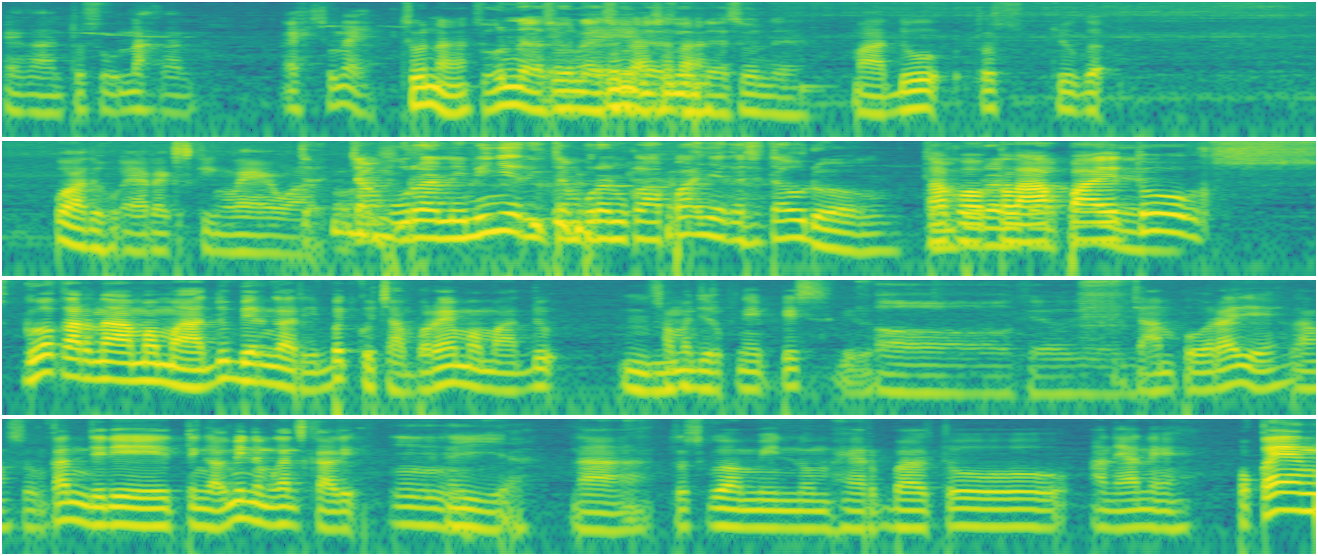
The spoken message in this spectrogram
ya kan. Terus sunah kan. Eh sunah ya? Sunah. Sunah, sunah, Sunah, sunah, sunah. sunah, sunah. Madu, terus juga. Waduh, RX King lewat. Campuran ininya di campuran kelapanya kasih tahu dong. Nah, kalau Campuran kelapa kelapanya. itu gue karena sama madu biar nggak ribet gue campurnya sama madu sama jeruk nipis gitu. Oh, oke oke. Campur aja langsung kan jadi tinggal minum kan sekali. Hmm. Iya. Nah, terus gua minum herbal tuh aneh-aneh. Pokoknya yang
